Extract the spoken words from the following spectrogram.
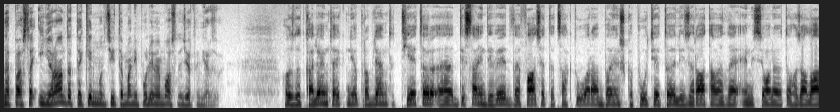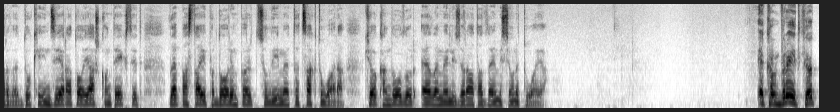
dhe pastaj injorantët të kenë mundësi të manipulojnë me masën e gjerë të njerëzve. Hoxhë, do të kalojmë tek një problem tjetër, disa individë dhe faqe të caktuara bëjnë shkëputje të ligjëratave dhe emisioneve të hoxhallarëve, duke i nxjerrë ato jashtë kontekstit dhe pastaj i përdorin për qëllime të caktuara. Kjo ka ndodhur edhe me ligjëratat dhe emisionet tuaja. e kam vrejt kët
